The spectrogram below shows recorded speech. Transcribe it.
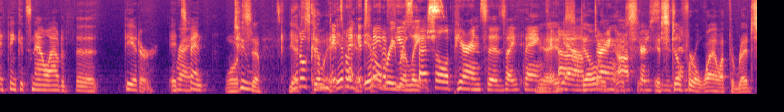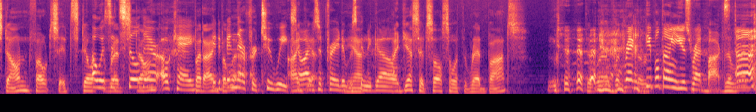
I think it's now out of the theater. It Right. spent well, two. it's, uh, yeah, It'll it's still, come- It's, It'll- ma- it's it'll made a few re-release. special appearances, I think, yeah, it's um, still, during it's, Oscars It's season. still for a while at the Red Stone, folks. It's still Oh, at is the it Red still Stone. there? Okay. But It had been there for two weeks, so I gue- was afraid it was gonna go. I guess it's also at the Red Bots. The Red- Rick, people don't use Redbox. the red,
